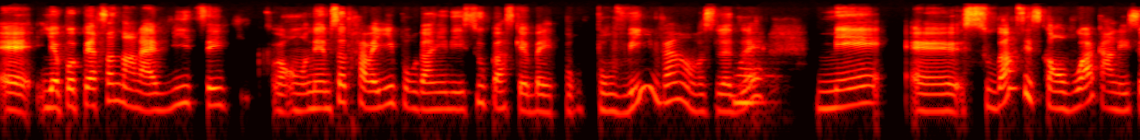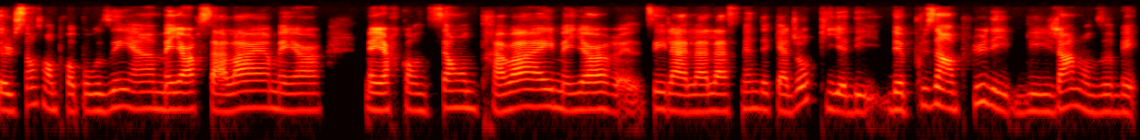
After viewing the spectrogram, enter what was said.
il euh, n'y a pas personne dans la vie, tu sais, on aime ça travailler pour gagner des sous parce que, ben, pour, vivre, hein, on va se le dire. Mais euh, souvent, c'est ce qu'on voit quand les solutions sont proposées, hein, meilleur salaire, meilleure, meilleures conditions de travail, meilleure, euh, tu sais, la, la, semaine de quatre jours. Puis il y a des, de plus en plus, les, gens vont dire, ben,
